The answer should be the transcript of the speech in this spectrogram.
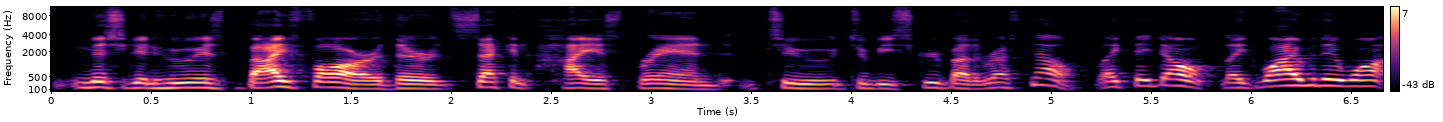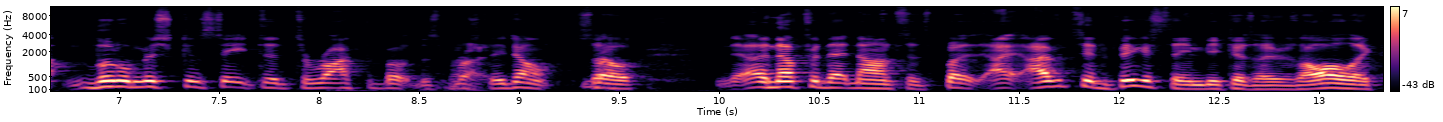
Michigan, who is by far their second highest brand, to to be screwed by the refs. No, like they don't. Like why would they want little Michigan State to, to rock the boat this much? Right. They don't. So. Enough with that nonsense. But I, I would say the biggest thing because it was all like,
